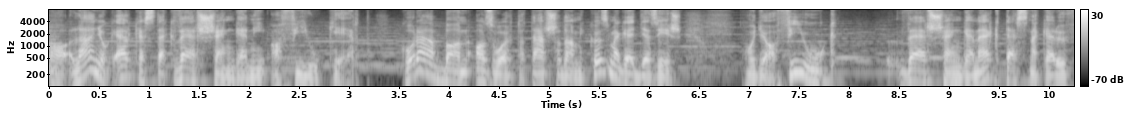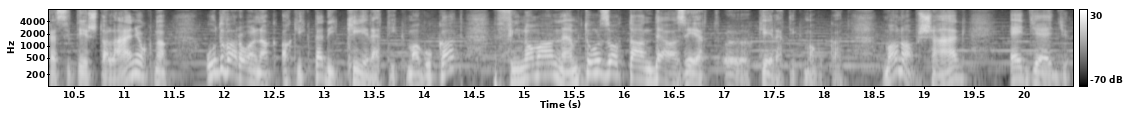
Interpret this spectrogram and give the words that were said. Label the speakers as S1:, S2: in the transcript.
S1: a lányok elkezdtek versengeni a fiúkért. Korábban az volt a társadalmi közmegegyezés, hogy a fiúk versengenek, tesznek erőfeszítést a lányoknak, udvarolnak, akik pedig kéretik magukat, finoman, nem túlzottan, de azért ö, kéretik magukat. Manapság egy-egy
